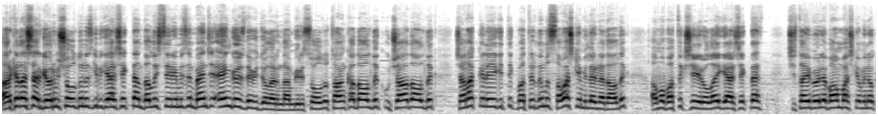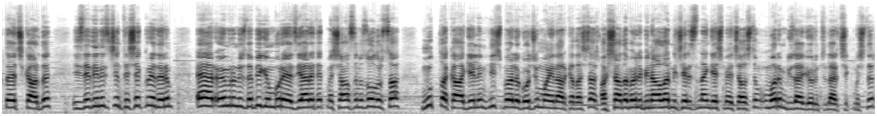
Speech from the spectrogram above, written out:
Arkadaşlar görmüş olduğunuz gibi gerçekten dalış serimizin bence en gözde videolarından birisi oldu. Tanka daldık, uçağa daldık, Çanakkale'ye gittik, batırdığımız savaş gemilerine daldık. Ama batık şehir olayı gerçekten çıtayı böyle bambaşka bir noktaya çıkardı. İzlediğiniz için teşekkür ederim. Eğer ömrünüzde bir gün buraya ziyaret etme şansınız olursa mutlaka gelin. Hiç böyle gocunmayın arkadaşlar. Aşağıda böyle binaların içerisinden geçmeye çalıştım. Umarım güzel görüntüler çıkmıştır.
